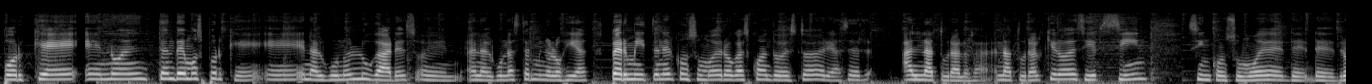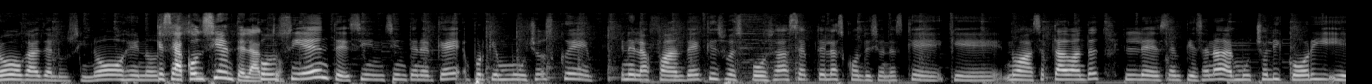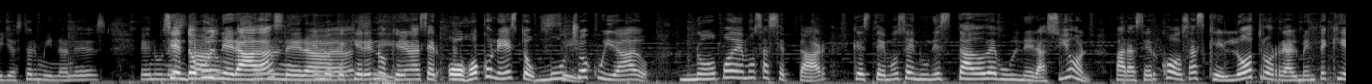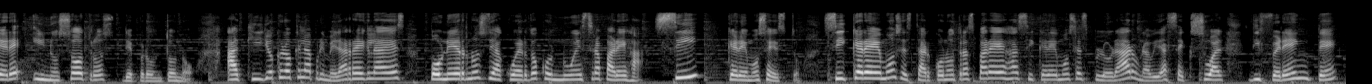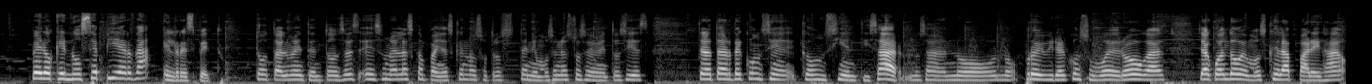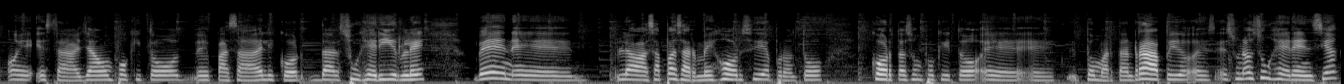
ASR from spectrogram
porque eh, no entendemos por qué eh, en algunos lugares o en, en, algunas terminologías permiten el consumo de drogas cuando esto debería ser al natural, o sea, natural quiero decir sin sin consumo de, de, de, drogas, de alucinógenos. Que sea consciente el acto. Consciente, sin, sin tener que, porque muchos que en el afán de que su esposa acepte las condiciones que, que no ha aceptado antes, les empiezan a dar mucho licor y, ellas terminan es, en un siendo vulneradas, en lo que quieren o no quieren hacer. Ojo con esto, mucho cuidado. No podemos aceptar que estemos en un estado de vulneración para hacer cosas que el otro realmente quiere y nosotros de pronto no. Aquí yo creo que la primera regla es ponernos de acuerdo con nuestra pareja. Sí queremos esto, sí queremos estar con otras parejas, sí queremos explorar una vida sexual diferente, pero que no se pierda el respeto. Totalmente, entonces es una de las campañas que nosotros tenemos en nuestros eventos y es tratar de concientizar, o sea, no, prohibir el consumo de drogas, ya cuando vemos que la pareja eh, está ya un poquito de pasada de licor, dar, sugerirle, ven, eh, la vas a pasar mejor si de pronto cortas un poquito eh, tomar tan rápido, es, es una sugerencia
